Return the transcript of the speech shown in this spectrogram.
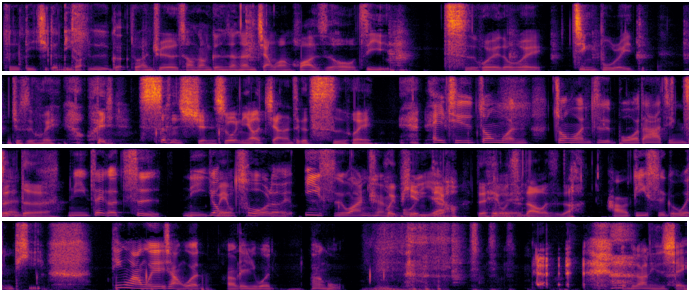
这是第几个？第四个。突然觉得，常常跟珊珊讲完话之后，自己词汇都会进步了一点，就是会会慎选说你要讲的这个词汇。哎、欸，其实中文中文字博大精深，真的。你这个字你用错了，意思完全。会偏掉。对，对我知道，我知道。好，第四个问题，听完我也想问，好，给你问胖虎。我不知道你是谁，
